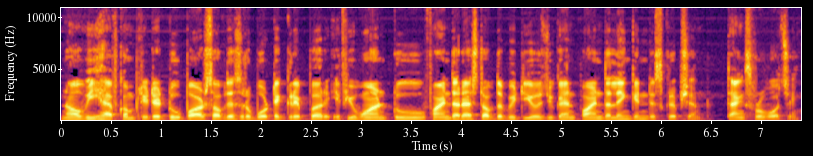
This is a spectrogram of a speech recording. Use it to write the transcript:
now we have completed two parts of this robotic gripper. If you want to find the rest of the videos you can find the link in description. Thanks for watching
